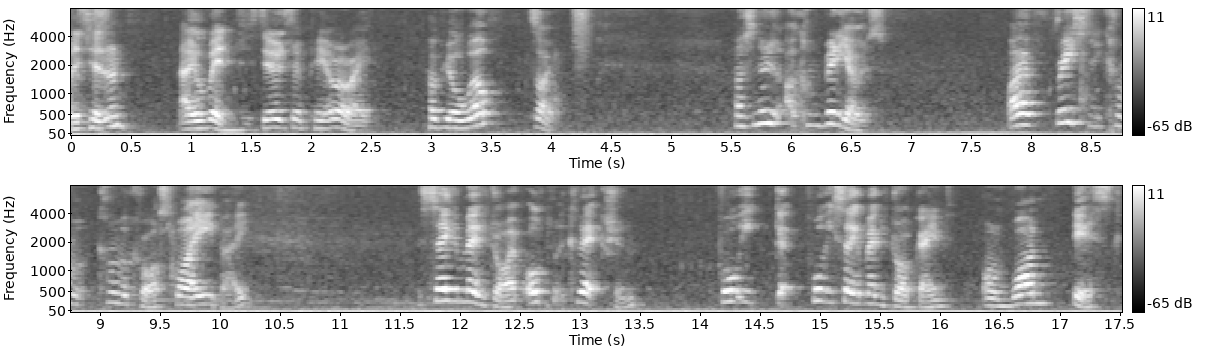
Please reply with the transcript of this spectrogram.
and gentlemen. How you been? It's Zero Peter alright. Hope you're well. So, first news icon videos. I have recently come, come across by eBay the Sega Mega Drive Ultimate Collection 40, 40 Sega Mega Drive games on one disc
